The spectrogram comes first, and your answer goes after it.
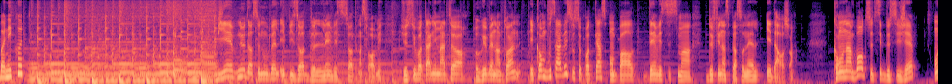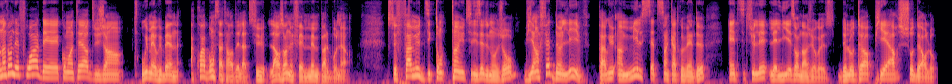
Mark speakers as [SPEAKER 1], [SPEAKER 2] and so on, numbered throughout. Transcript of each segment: [SPEAKER 1] Bonne écoute!
[SPEAKER 2] Bienvenue dans ce nouvel épisode de l'Investisseur transformé. Je suis votre animateur Ruben Antoine et comme vous savez sur ce podcast, on parle d'investissement, de finances personnelles et d'argent. Quand on aborde ce type de sujet, on entend des fois des commentaires du genre Oui, mais Ruben, à quoi bon s'attarder là-dessus? L'argent ne fait même pas le bonheur. Ce fameux dicton tant utilisé de nos jours vient en fait d'un livre paru en 1782 intitulé Les liaisons dangereuses de l'auteur Pierre Chauderlot.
